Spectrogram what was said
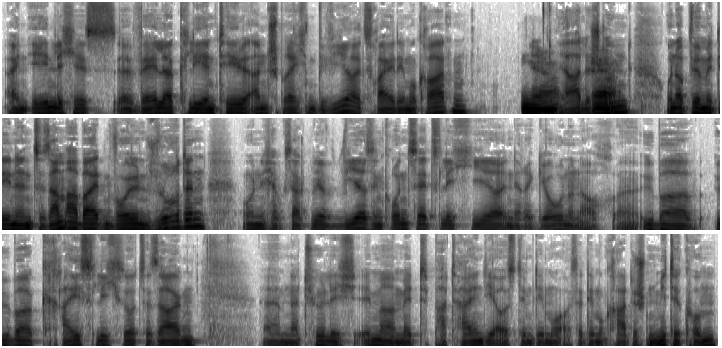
ein ähnliches äh, Wählerklientel ansprechen wie wir als Freie Demokraten. Ja, ja das ja. stimmt. Und ob wir mit denen zusammenarbeiten wollen würden. Und ich habe gesagt, wir, wir sind grundsätzlich hier in der Region und auch äh, über, überkreislich sozusagen ähm, natürlich immer mit Parteien, die aus, dem Demo, aus der demokratischen Mitte kommen,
